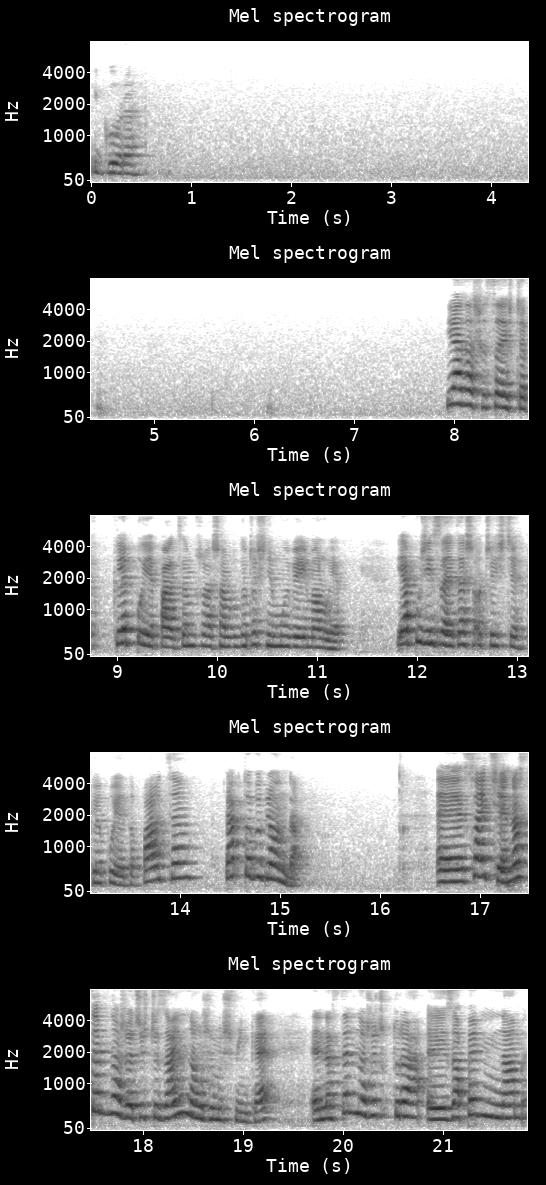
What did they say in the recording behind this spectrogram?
i górę. Ja zawsze sobie jeszcze wklepuję palcem, przepraszam, równocześnie mówię i maluję. Ja później sobie też oczywiście wklepuję to palcem. Tak to wygląda. E, słuchajcie, następna rzecz, jeszcze zanim nałożymy szminkę, e, następna rzecz, która e, zapewni nam e,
